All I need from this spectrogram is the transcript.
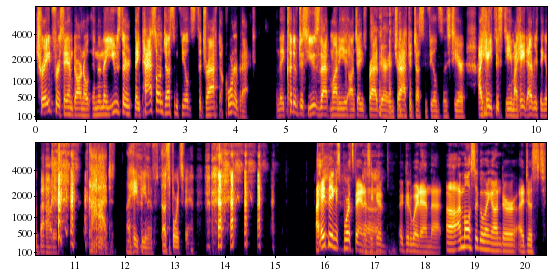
trade for Sam Darnold, and then they use their they pass on Justin Fields to draft a cornerback. And they could have just used that money on James Bradberry and drafted Justin Fields this year. I hate this team. I hate everything about it. God, I hate being a, a sports fan. I hate being a sports fan. Is a Uh. good a good way to end that. Uh, I'm also going under. I just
